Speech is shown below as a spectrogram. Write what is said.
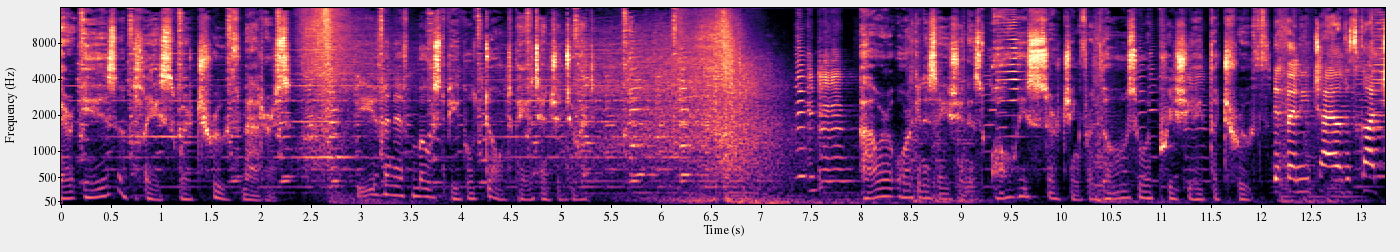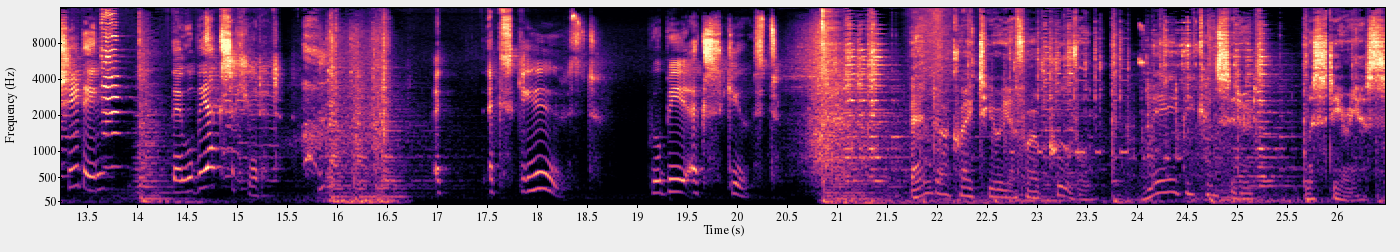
There is a place where truth matters, even if most people don't pay attention to it. Our organization is always searching for those who appreciate the truth. If any child is caught cheating, they will be executed. E- excused. Will be excused. And our criteria for approval may be considered mysterious.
